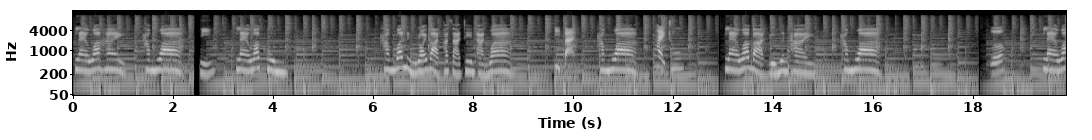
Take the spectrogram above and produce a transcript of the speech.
แปลว่าให้ คำว่า 您 แปลว่าคุณ คำว่า 100 บาทภาษาจีนอ่านว่า 一百 คำว่า 泰铢。 แปลว่าบาทหรือเงินไทย คำว่า 额 แปลว่า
